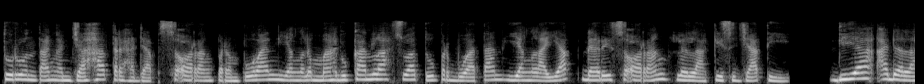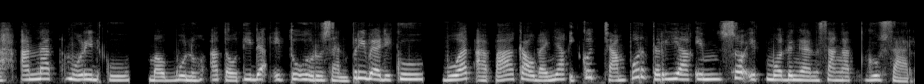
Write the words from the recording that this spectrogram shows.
turun tangan jahat terhadap seorang perempuan yang lemah bukanlah suatu perbuatan yang layak dari seorang lelaki sejati. Dia adalah anak muridku, mau bunuh atau tidak itu urusan pribadiku, buat apa kau banyak ikut campur teriak Im Soitmo dengan sangat gusar.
